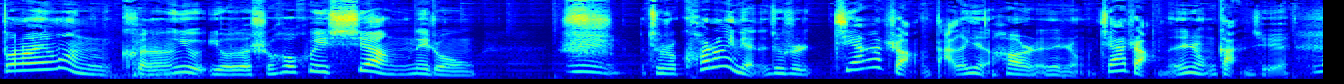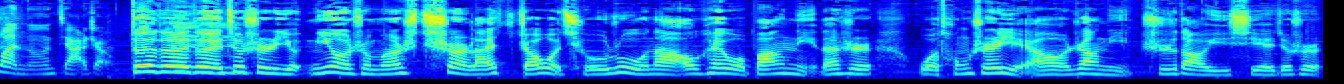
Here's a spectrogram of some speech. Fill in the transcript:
哆啦 A 梦可能有有的时候会像那种。嗯，就是夸张一点的，就是家长打个引号的那种家长的那种感觉，万能家长。对对对，就是有你有什么事儿来找我求助，那 OK 我帮你，但是我同时也要让你知道一些，就是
